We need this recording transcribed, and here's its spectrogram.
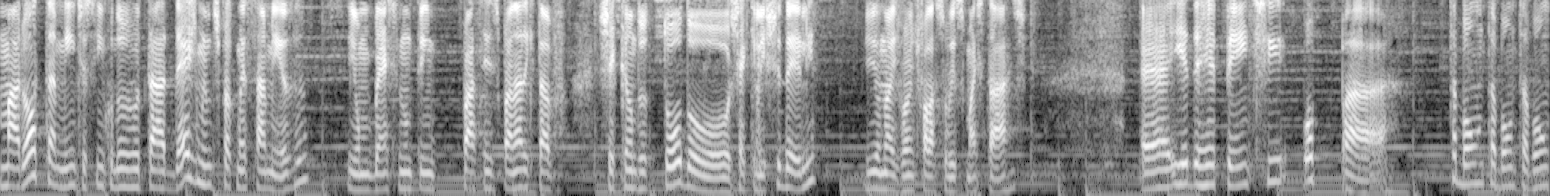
marotamente, assim, quando tá 10 minutos para começar a mesa, e o mestre não tem paciência para nada, que tá checando todo o checklist dele, e nós vamos falar sobre isso mais tarde. É, e de repente, opa, tá bom, tá bom, tá bom.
